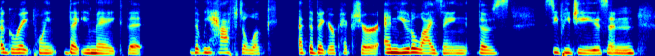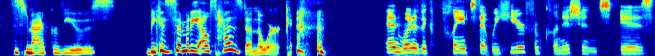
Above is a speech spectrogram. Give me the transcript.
a great point that you make that that we have to look at the bigger picture and utilizing those cpgs and systematic reviews because somebody else has done the work And one of the complaints that we hear from clinicians is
